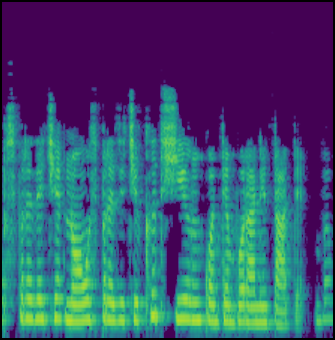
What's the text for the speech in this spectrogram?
XVIII-XIX cât și în contemporanitate. Vă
